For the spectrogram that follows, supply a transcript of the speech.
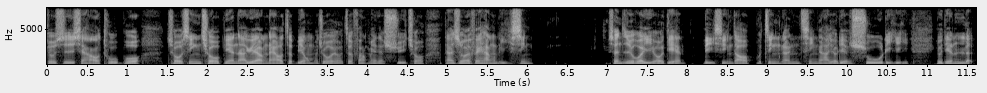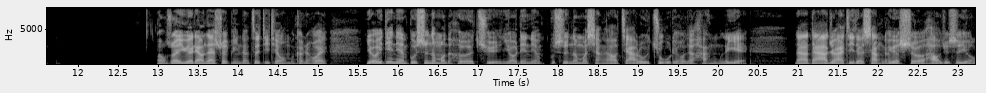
就是想要突破、求新求变，那月亮来到这边，我们就会有这方面的需求，但是会非常理性，甚至会有点理性到不近人情啊，有点疏离，有点冷哦。所以月亮在水瓶的这几天，我们可能会有一点点不是那么的合群，有一点点不是那么想要加入主流的行列。那大家就还记得上个月十二号，就是有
